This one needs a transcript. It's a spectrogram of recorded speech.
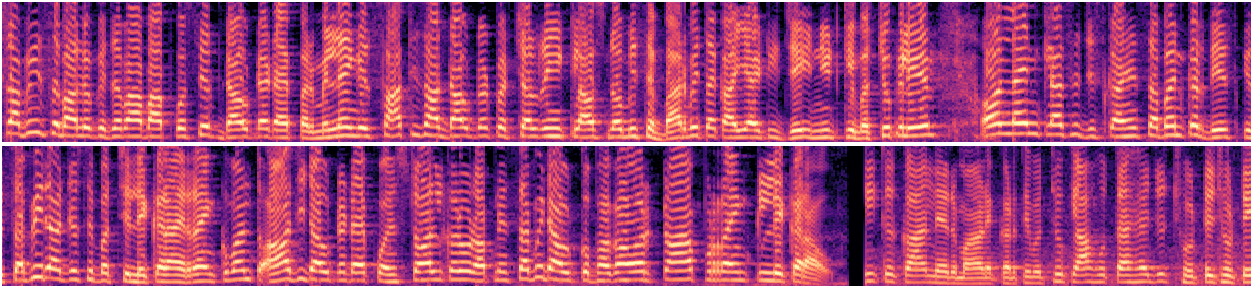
सभी सवालों के जवाब आपको सिर्फ़ डाउट नेट ऐप पर मिलेंगे। साथ ही साथ डाउट नेट पर चल रही क्लास नौवीं से बारहवीं तक आई आई जेई नीट के बच्चों के लिए। ऑनलाइन क्लासेस जिसका हिस्सा बनकर देश के सभी राज्यों से बच्चे लेकर आए रैंक वन तो आज ही डाउट नेट ऐप को इंस्टॉल करो और अपने सभी डाउट को भगाओ और टॉप रैंक लेकर आओ। का निर्माण करते बच्चों, क्या होता है? जो छोटे छोटे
